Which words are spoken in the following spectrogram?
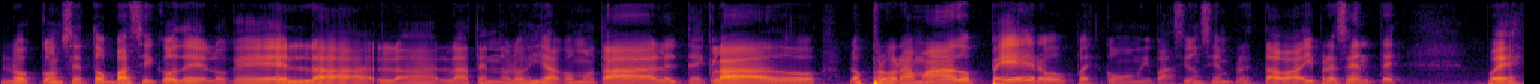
los conceptos básicos de lo que es la, la, tecnología como tal, el teclado, los programados, pero pues como mi pasión siempre estaba ahí presente, pues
